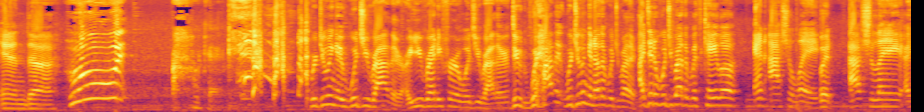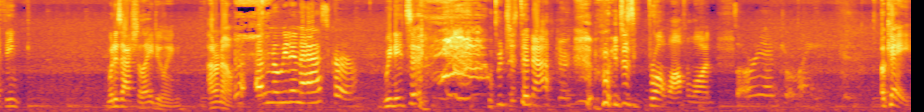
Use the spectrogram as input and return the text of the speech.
and uh, Who? Okay. we're doing a Would You Rather. Are you ready for a Would You Rather, dude? We're having we're doing another Would You Rather. I did a Would You Rather with Kayla and Ashley, but Ashley, I think, what is Ashley doing? I don't know. I don't know. We didn't ask her. We need to. we just didn't ask her. We just brought Waffle on. Sorry, Angela. Okay,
